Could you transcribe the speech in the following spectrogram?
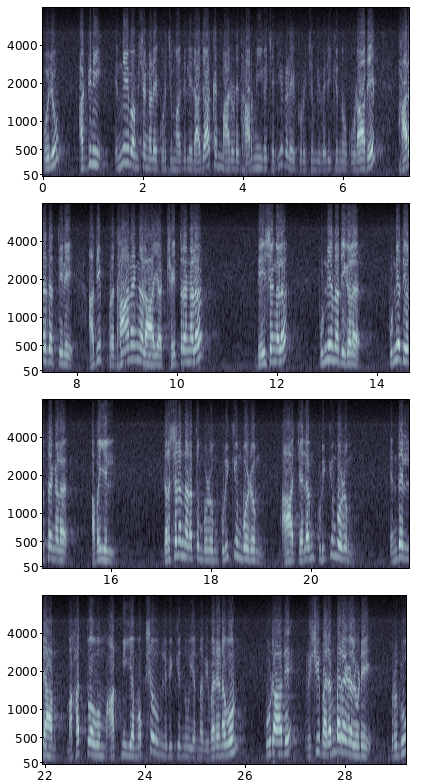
പുരു അഗ്നി എന്നീ വംശങ്ങളെക്കുറിച്ചും അതിലെ രാജാക്കന്മാരുടെ ധാർമ്മിക ചര്യകളെക്കുറിച്ചും വിവരിക്കുന്നു. കൂടാതെ ഭാരതത്തിലെ അതിപ്രധാനങ്ങളായ ക്ഷേത്രങ്ങൾ ദേശങ്ങൾ പുണ്യനദികൾ പുണ്യതീർത്ഥങ്ങൾ അവയിൽ ദർശനം നടത്തുമ്പോഴും കുളിക്കുമ്പോഴും ആ ജലം കുടിക്കുമ്പോഴും എന്തെല്ലാം മഹത്വവും ആത്മീയ മോക്ഷവും ലഭിക്കുന്നു എന്ന വിവരണവും കൂടാതെ ഋഷി പരമ്പരകളുടെ ഭൃഗു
